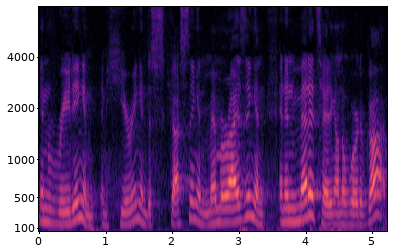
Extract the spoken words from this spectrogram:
in reading and, and hearing and discussing and memorizing and, and in meditating on the Word of God?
